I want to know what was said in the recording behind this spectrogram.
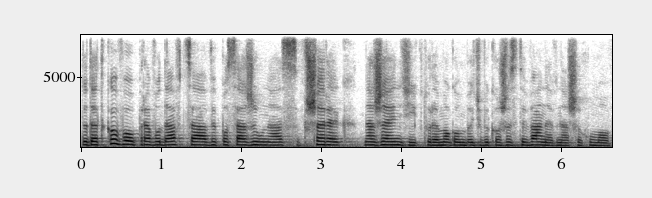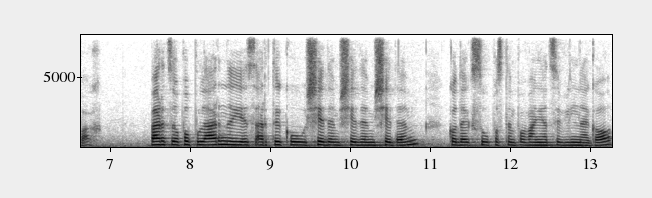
Dodatkowo prawodawca wyposażył nas w szereg narzędzi, które mogą być wykorzystywane w naszych umowach. Bardzo popularny jest artykuł 777 Kodeksu Postępowania Cywilnego,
